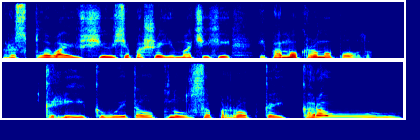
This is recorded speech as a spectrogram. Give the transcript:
расплывающуюся по шее мачехи и по мокрому полу. Крик вытолкнулся пробкой «Караул!»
